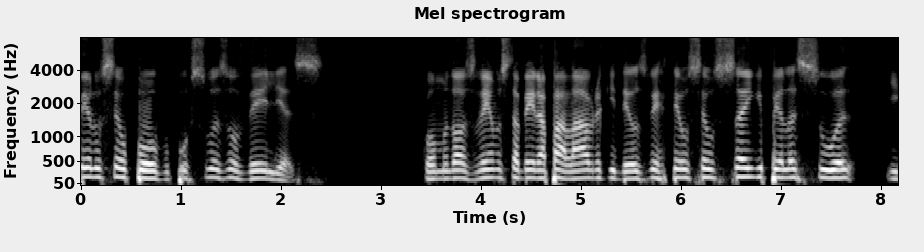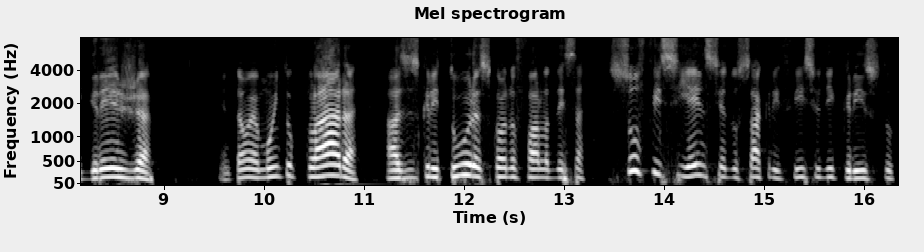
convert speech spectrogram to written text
pelo seu povo, por suas ovelhas. Como nós lemos também na palavra que Deus verteu o seu sangue pela sua igreja. Então é muito clara as escrituras quando fala dessa suficiência do sacrifício de Cristo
